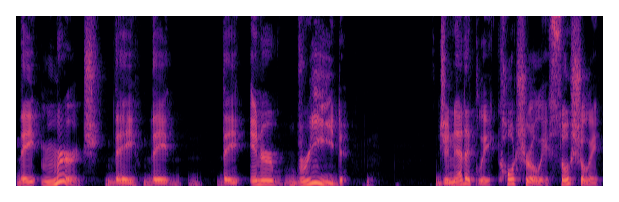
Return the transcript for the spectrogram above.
They merge. They they they interbreed genetically, culturally, socially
